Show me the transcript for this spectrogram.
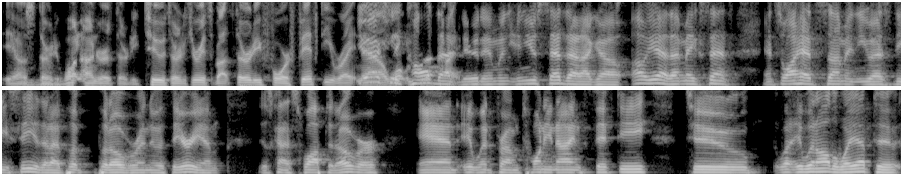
you know it's 3100 32 33 it's about 3450 right now. You actually What called that, dude. And when and you said that, I go, "Oh yeah, that makes sense." And so I had some in USDC that I put put over into Ethereum, just kind of swapped it over, and it went from twenty nine fifty to well, it went all the way up to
